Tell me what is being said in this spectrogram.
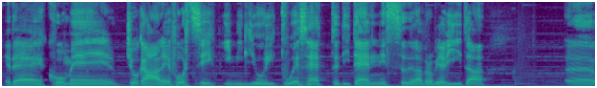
Ed è come giocare forse i migliori due set di tennis della propria vita eh,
